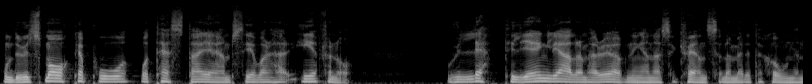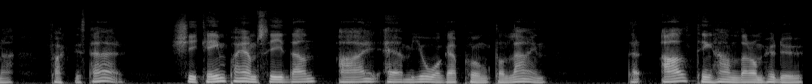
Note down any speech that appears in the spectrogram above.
Om du vill smaka på och testa IAM, se vad det här är för något och hur lättillgängliga alla de här övningarna, sekvenserna och meditationerna faktiskt är. Kika in på hemsidan iamyoga.online där allting handlar om hur du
